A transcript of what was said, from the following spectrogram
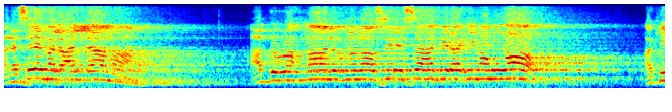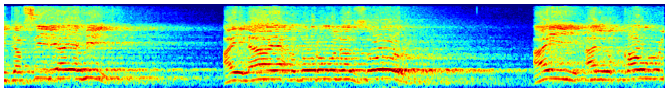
أنا سيما العلامة عبد الرحمن بن ناصر السعدي رحمه الله أكي تفسير آية هي أي لا يحضرون الزور. أي القول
